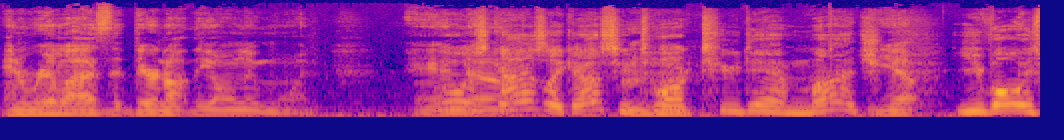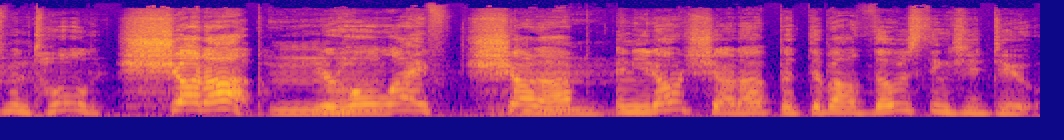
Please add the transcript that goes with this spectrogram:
and realize that they're not the only one. And, Well, it's uh, guys like us who talk too damn much. Yep. You've always been told, shut up. Your Mm-hmm. whole life, shut up. And you don't shut up, but about those things you do.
